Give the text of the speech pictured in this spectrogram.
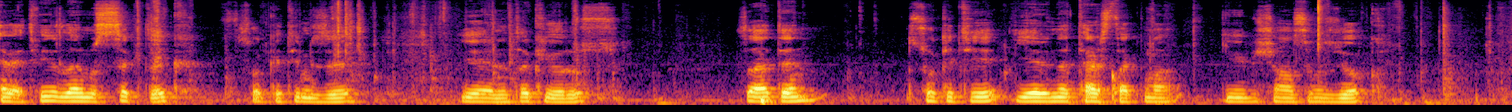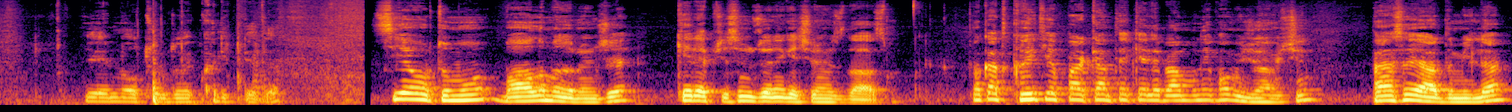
Evet vidalarımızı sıktık. Soketimizi yerine takıyoruz. Zaten soketi yerine ters takma gibi bir şansımız yok. Yerine oturdu ve klikledi. Siyah hortumu bağlamadan önce kelepçesinin üzerine geçirmemiz lazım. Fakat kayıt yaparken tek elle ben bunu yapamayacağım için pense yardımıyla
